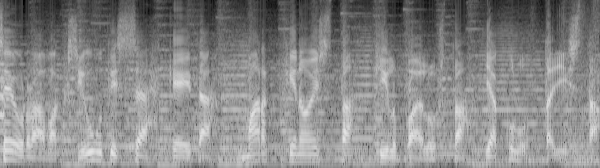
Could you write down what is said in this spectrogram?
Seuraavaksi uutissähkeitä markkinoista, kilpailusta ja kuluttajista.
